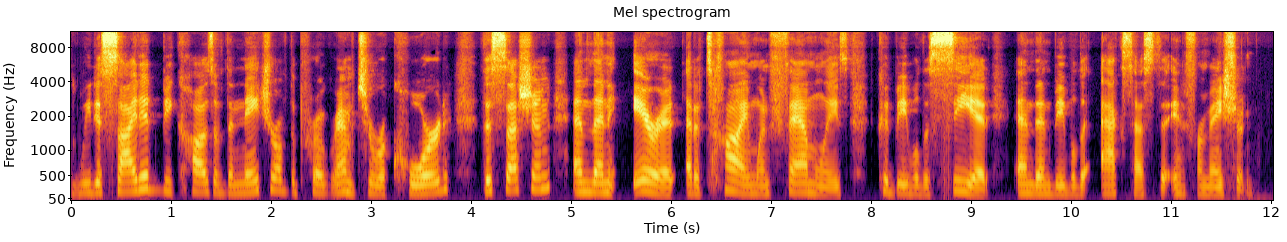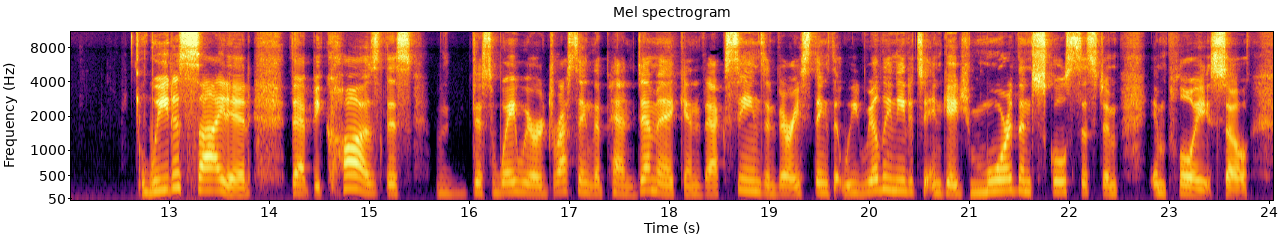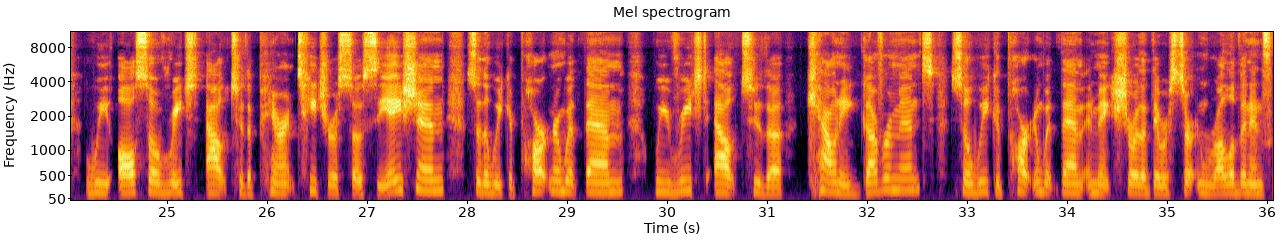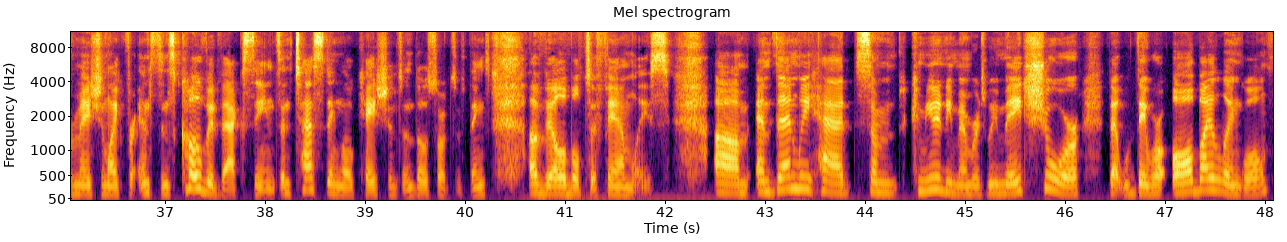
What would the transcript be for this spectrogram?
We decided because of the nature of the program to record the session and then air it at a time when families could be able to see it and then be able to access the information we decided that because this this way we were addressing the pandemic and vaccines and various things that we really needed to engage more than school system employees. So we also reached out to the parent teacher association so that we could partner with them. We reached out to the county government so we could partner with them and make sure that there was certain relevant information like for instance covid vaccines and testing locations and those sorts of things available to families. Um, and then we had some community members. We made sure that they were all bilingual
